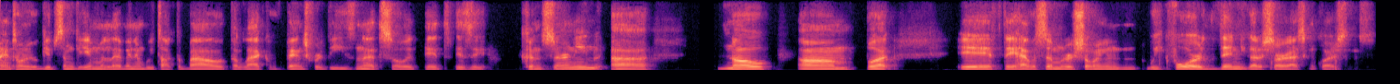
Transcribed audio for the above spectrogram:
Antonio Gibson game 11, and we talked about the lack of bench for these nuts. So it, it is it concerning? Uh, no, um, but if they have a similar showing week four, then you got to start asking questions.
